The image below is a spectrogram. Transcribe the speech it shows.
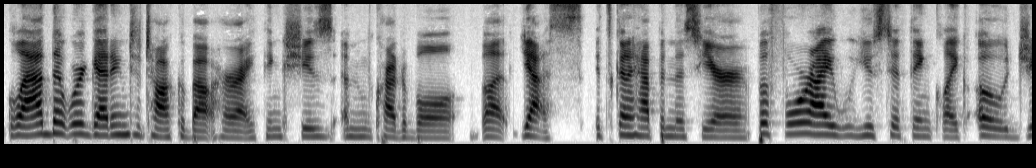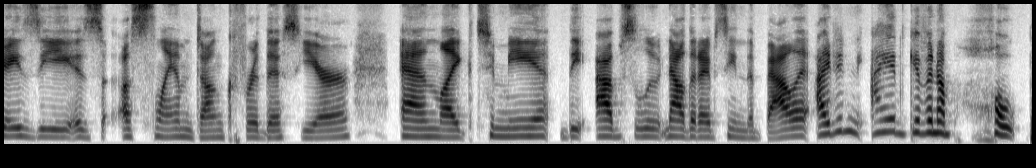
glad that we're getting to talk about her. I think she's incredible. But yes, it's going to happen this year. Before, I used to think, like, oh, Jay Z is a slam dunk for this year. And like, to me, the absolute, now that I've seen the ballot, I didn't, I had given up hope.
